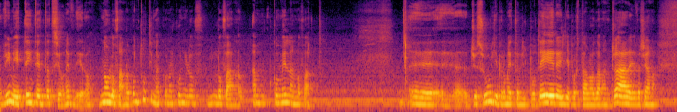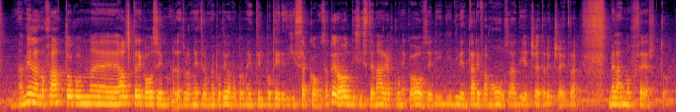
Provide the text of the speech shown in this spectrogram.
vi mette in tentazione, è vero, non lo fanno con tutti, ma con alcuni lo, lo fanno, con me l'hanno fatto eh, Gesù gli promettono il potere, gli portavano da mangiare, gli facevano... A me l'hanno fatto con eh, altre cose, naturalmente non mi potevano promettere il potere di chissà cosa, però di sistemare alcune cose, di, di diventare famosa, di eccetera, eccetera, me l'hanno offerto.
